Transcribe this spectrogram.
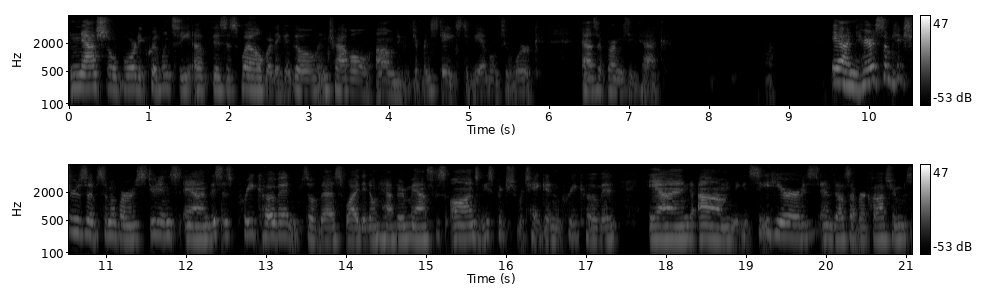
national board equivalency of this as well, where they can go and travel um, to different states to be able to work as a pharmacy tech. Yeah, and here's some pictures of some of our students, and this is pre-COVID, so that's why they don't have their masks on. So these pictures were taken pre-COVID, and um, you can see here, and outside our classrooms,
